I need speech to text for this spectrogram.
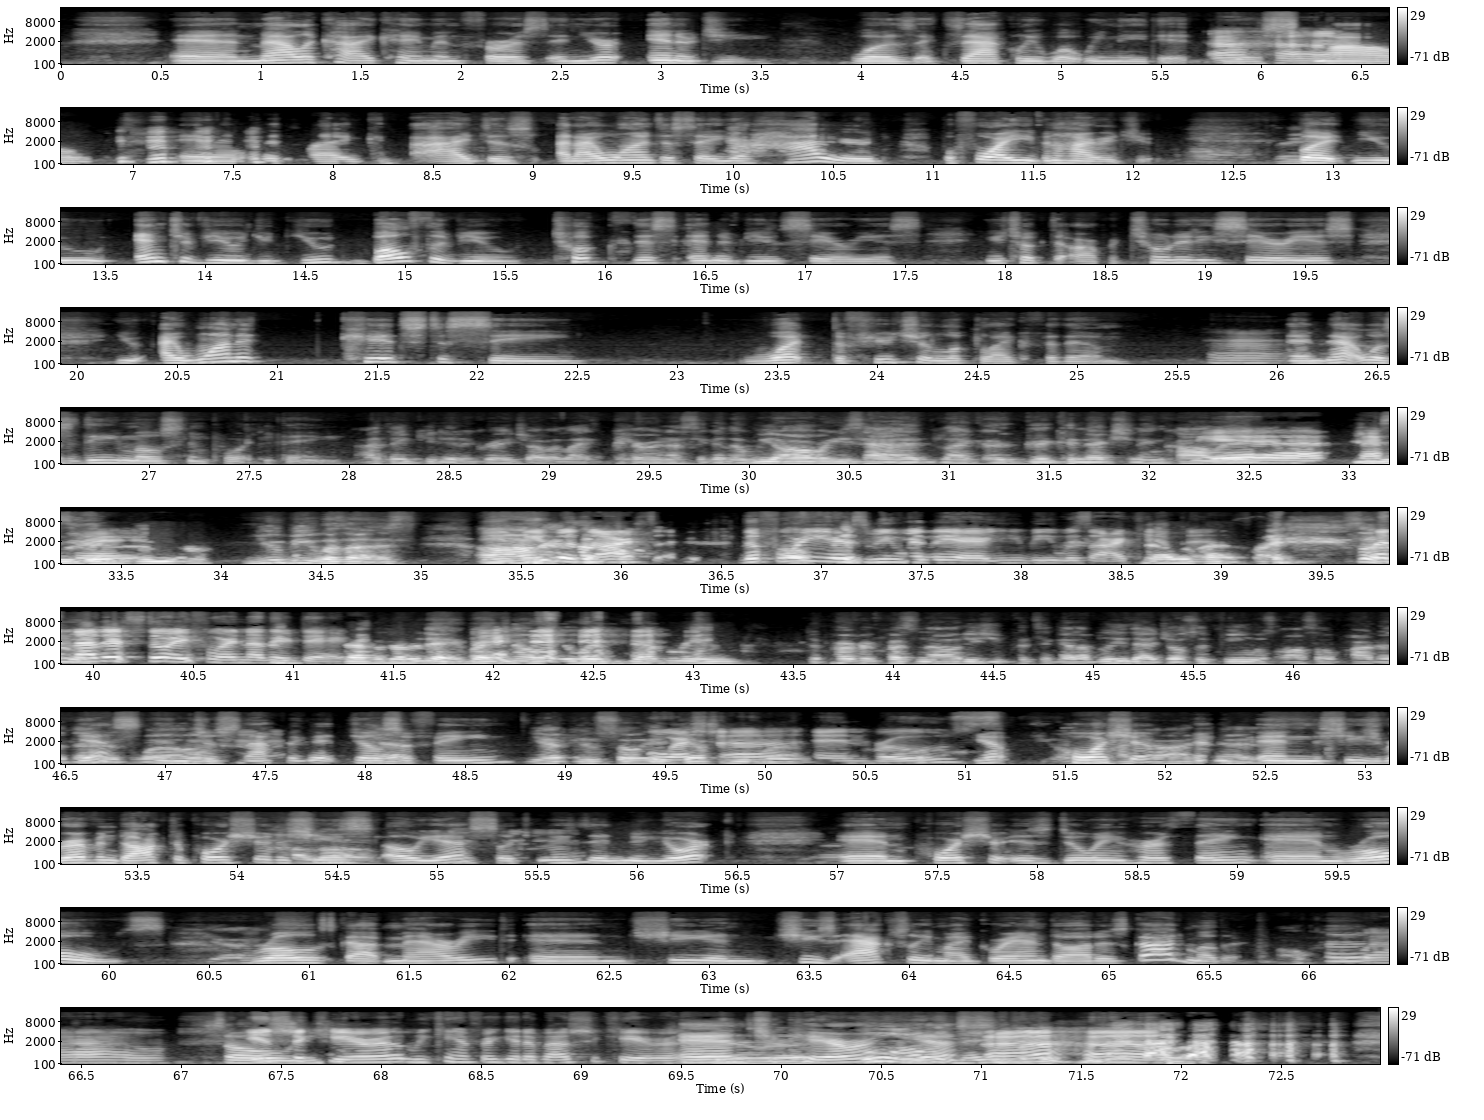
And Malachi came in first, and your energy was exactly what we needed. Uh-huh. Your smile. and it's like, I just, and I wanted to say, you're hired before I even hired you. Oh, but you interviewed, you, you, both of you took this interview serious. You took the opportunity serious. You, I wanted kids to see what the future looked like for them Mm-hmm. And that was the most important thing. I think you did a great job of like pairing us together. We always had like a good connection in college. Yeah, that's right. UB was us. UB um, was our the four years we were there. UB was our campus. Was us, right? so, another story for another day. That's another day. But no, it was definitely the perfect personalities you put together. I believe that Josephine was also part of that yes, as well. and just not forget Josephine. Yep, yep. and so Portia and Rose. Yep, oh, oh Portia, God, and, yes. and, she's Reverend Doctor Portia, and Hello. she's oh yes, so mm-hmm. she's in New York, and Portia is doing her thing, and Rose, yes. Rose got married, and she and she's actually my granddaughter's godmother. Okay. Wow. So and Shakira, we can't forget about Shakira. And Shakira, Ooh, yes.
